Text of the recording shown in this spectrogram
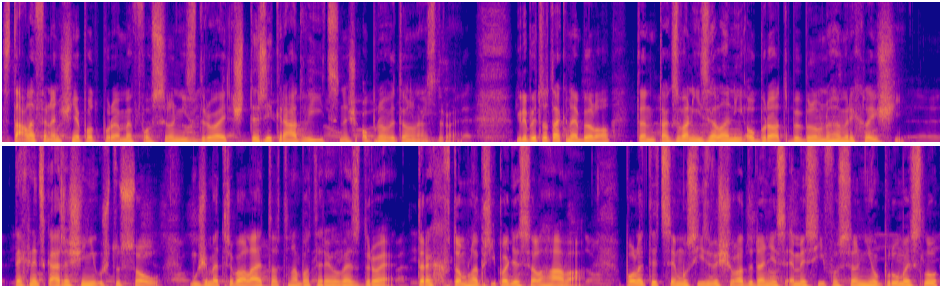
Stále finančně podporujeme fosilní zdroje čtyřikrát víc než obnovitelné zdroje. Kdyby to tak nebylo, ten takzvaný zelený obrat by byl mnohem rychlejší. Technická řešení už tu jsou. Můžeme třeba létat na bateriové zdroje. Trh v tomhle případě selhává. Politici musí zvyšovat daně z emisí fosilního průmyslu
